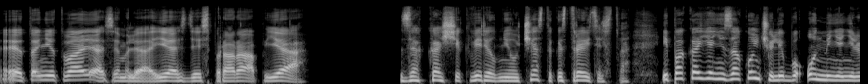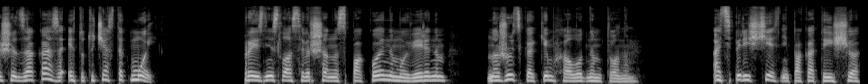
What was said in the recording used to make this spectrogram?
«Это не твоя земля, я здесь прораб, я». Заказчик верил мне участок и строительство. И пока я не закончу, либо он меня не лишит заказа, этот участок мой. Произнесла совершенно спокойным, уверенным, но жуть каким холодным тоном. А теперь исчезни, пока ты еще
